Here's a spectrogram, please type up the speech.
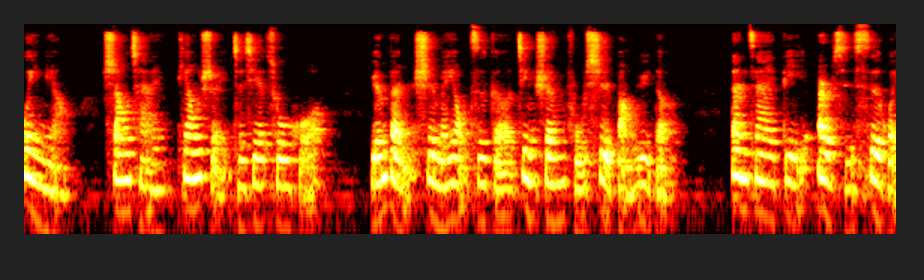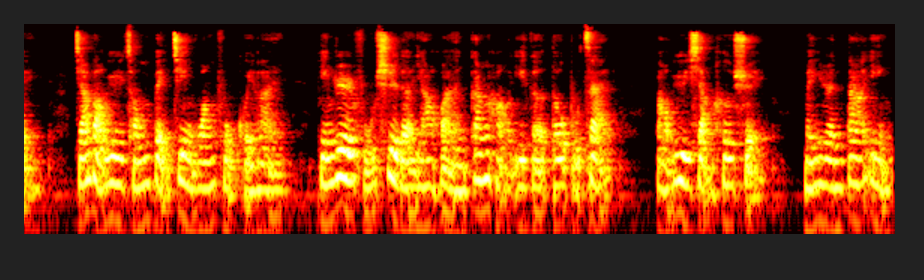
喂鸟、烧柴、挑水这些粗活。原本是没有资格晋升服侍宝玉的，但在第二十四回，贾宝玉从北境王府回来，平日服侍的丫鬟刚好一个都不在。宝玉想喝水，没人答应。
